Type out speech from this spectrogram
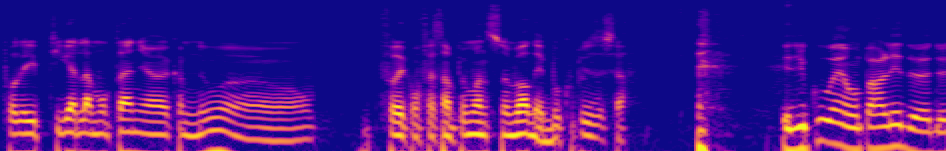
pour des petits gars de la montagne comme nous, il faudrait qu'on fasse un peu moins de snowboard et beaucoup plus de surf. Et du coup, ouais, on parlait de, de,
